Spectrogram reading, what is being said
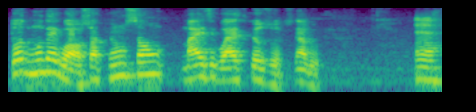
Todo mundo é igual, só que uns são mais iguais do que os outros, né, Lu? É,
